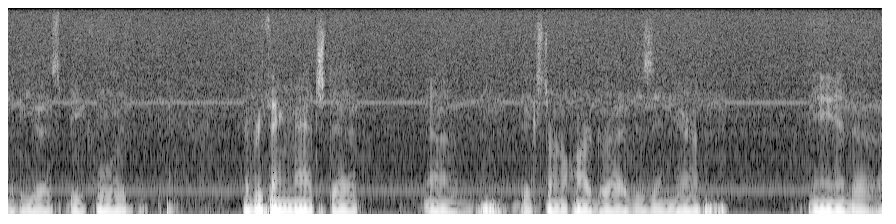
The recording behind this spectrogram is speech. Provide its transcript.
with the USB cord. Everything matched up. Um, the external hard drive is in there, and uh,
